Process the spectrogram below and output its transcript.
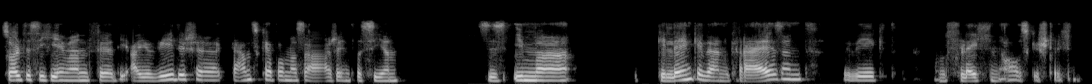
Sollte sich jemand für die ayurvedische Ganzkörpermassage interessieren, es ist immer, Gelenke werden kreisend bewegt und Flächen ausgestrichen.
